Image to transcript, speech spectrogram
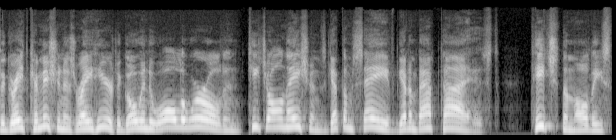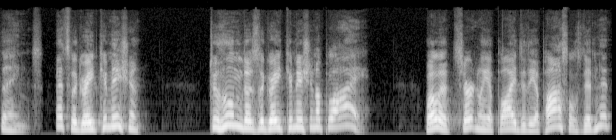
The Great Commission is right here to go into all the world and teach all nations, get them saved, get them baptized, teach them all these things. That's the Great Commission. To whom does the Great Commission apply? Well, it certainly applied to the apostles, didn't it?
